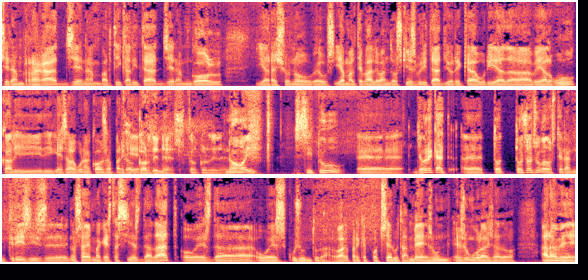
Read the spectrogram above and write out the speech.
gent amb regat, gent amb verticalitat, gent amb gol, i ara això no ho veus. I amb el tema de Lewandowski és veritat, jo crec que hauria d'haver algú que li digués alguna cosa. Perquè... Que el coordinés, que el coordinés. No, i si tu... Eh, jo crec que eh, tot, tots els jugadors tenen crisis. Eh, no sabem aquesta si és d'edat o, és de, o és conjuntural, val? perquè pot ser-ho també, és un, és un golejador. Ara bé,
